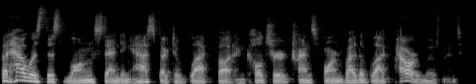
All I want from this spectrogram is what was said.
But how was this long standing aspect of Black thought and culture transformed by the Black Power movement?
